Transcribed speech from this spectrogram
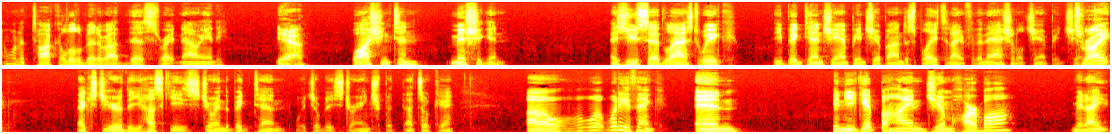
I want to talk a little bit about this right now, Andy. Yeah, Washington, Michigan. As you said last week, the Big Ten championship on display tonight for the national championship. that's right. Next year, the Huskies join the Big Ten, which will be strange, but that's okay. Uh, what, what do you think? And can you get behind Jim Harbaugh? I mean, I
